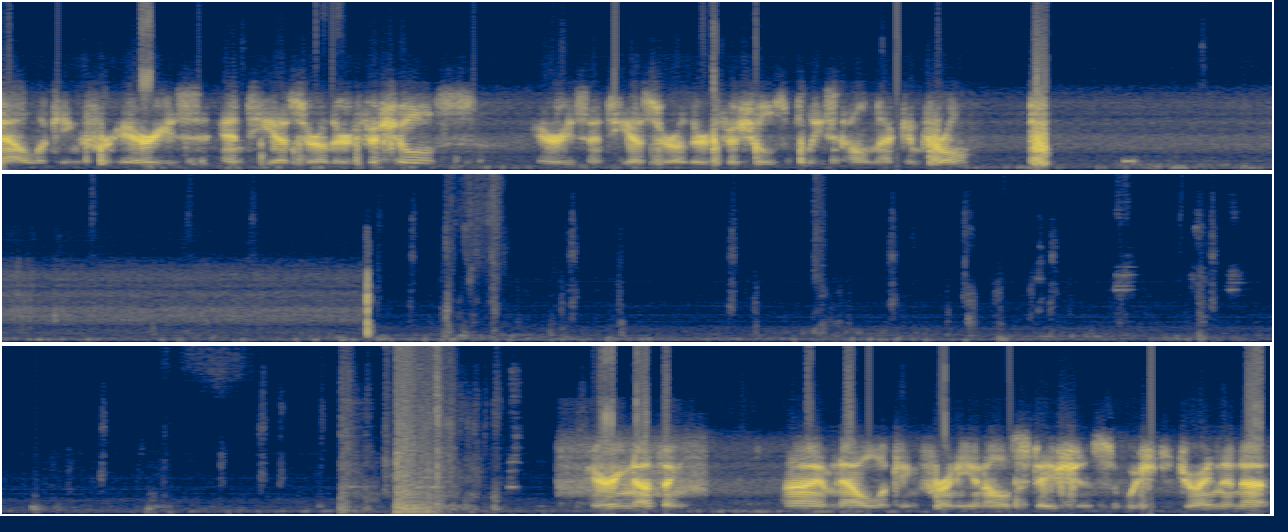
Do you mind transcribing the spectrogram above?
now looking for ARES NTS or other officials. ARES NTS or other officials, please call net control. Hearing nothing. I am now looking for any and all stations that wish to join the net.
